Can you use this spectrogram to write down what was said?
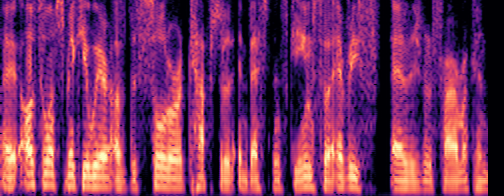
I also want to make you aware of the solar capital investment scheme. So every eligible farmer can,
